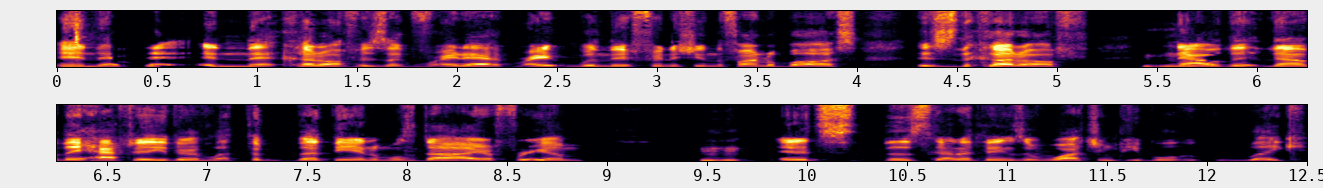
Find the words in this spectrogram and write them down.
and that, that and that cutoff is like right at right when they're finishing the final boss. This is the cutoff. Mm-hmm. Now that now they have to either let the let the animals die or free them. Mm-hmm. And it's those kind of things of watching people who, like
